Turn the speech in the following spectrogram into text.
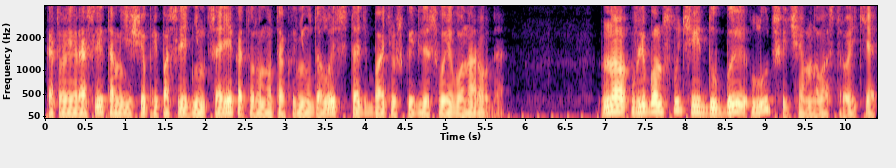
которые росли там еще при последнем царе, которому так и не удалось стать батюшкой для своего народа. Но в любом случае дубы лучше, чем новостройки,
